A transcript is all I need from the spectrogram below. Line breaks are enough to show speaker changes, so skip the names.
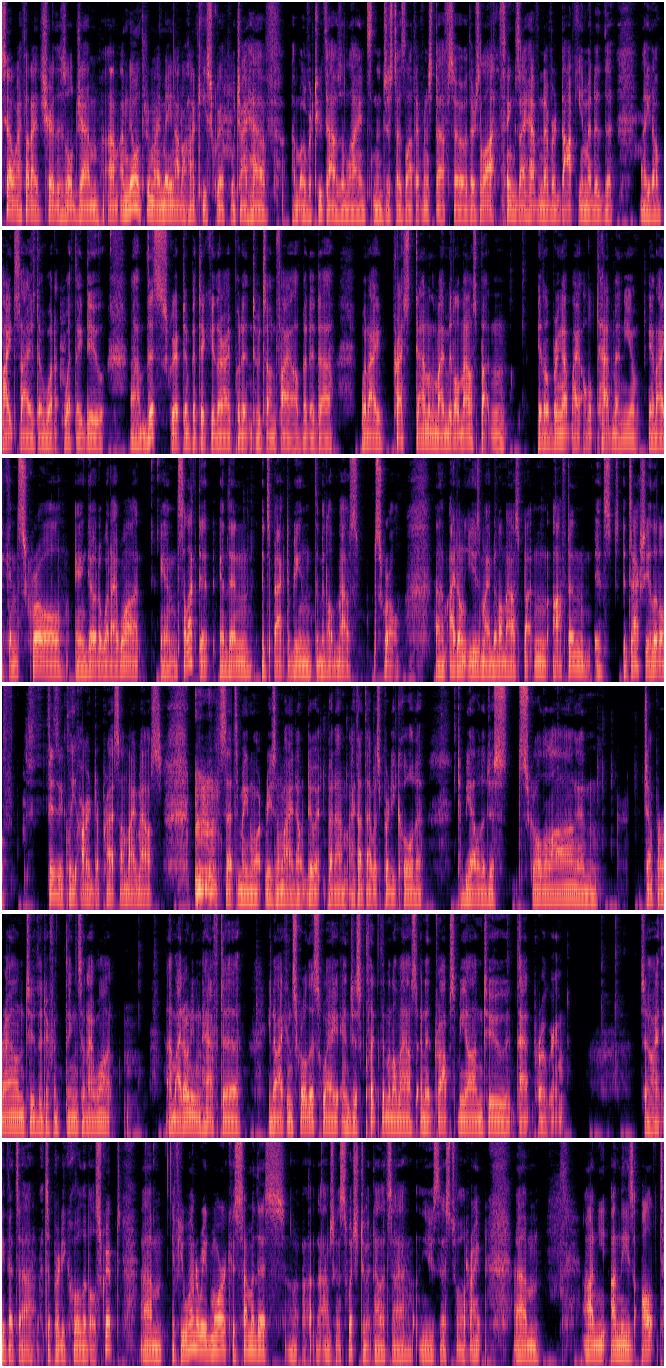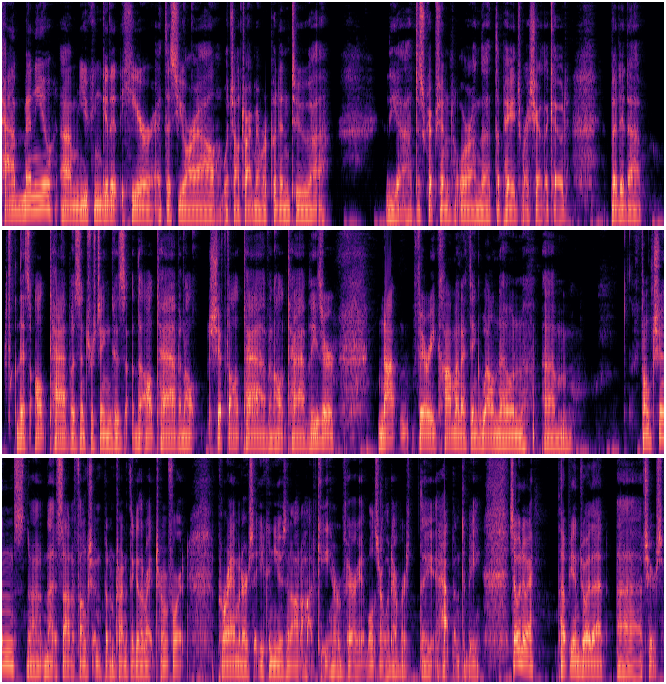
So I thought I'd share this little gem. Um, I'm going through my main AutoHotkey script, which I have um, over 2,000 lines, and it just does a lot of different stuff. So there's a lot of things I have never documented the, uh, you know, bite-sized of what what they do. Um, this script in particular, I put it into its own file, but it uh, when I press down on my middle mouse button, it'll bring up my Alt Tab menu, and I can scroll and go to what I want and select it, and then it's back to being the middle mouse scroll. Um, I don't use my middle mouse button often. It's it's actually a little physically hard to press on my mouse, so that's the main reason why I don't do it. But um, I thought that was pretty cool to to be able to just scroll along and jump around to the different things that I want. Um, I don't even have to, you know, I can scroll this way and just click the middle mouse and it drops me onto that program. So I think that's a that's a pretty cool little script. Um, if you want to read more, because some of this, I was going to switch to it. Now let's uh, use this tool, right? Um, on on these Alt Tab menu, um, you can get it here at this URL, which I'll try to remember put into uh, the uh, description or on the the page where I share the code. But it uh, this Alt Tab was interesting because the Alt Tab and Alt Shift Alt Tab and Alt Tab these are not very common. I think well known um, functions. No, it's not a function, but I'm trying to think of the right term for it. Parameters that you can use in AutoHotkey or variables or whatever they happen to be. So anyway, hope you enjoy that. Uh, cheers.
